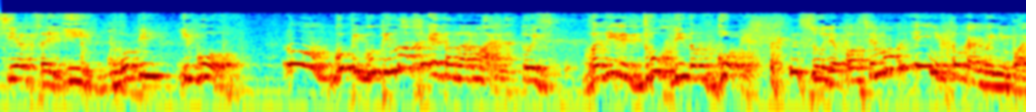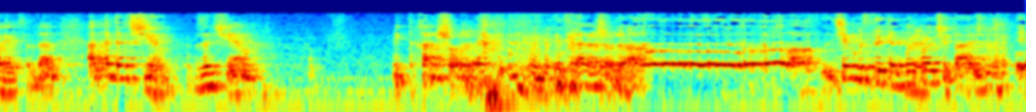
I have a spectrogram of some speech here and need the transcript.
сердца и гопи, и гопов. Ну, гопи, гопинах это нормально, то есть владелец двух видов гопи, судя по всему, и никто как бы не парится, да. А, а зачем? Зачем? Ведь хорошо же. Ведь хорошо же. Чем быстрее как бы прочитаешь. И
